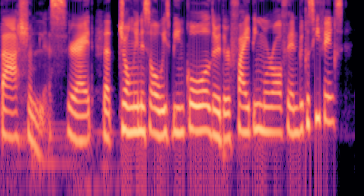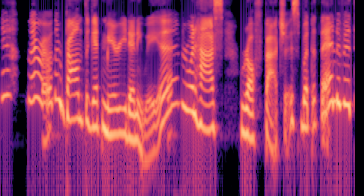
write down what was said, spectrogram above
passionless, right? That Jong-in is always being cold or they're fighting more often because he thinks, yeah, they're, they're bound to get married anyway. Everyone has rough patches, but at the end of it,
